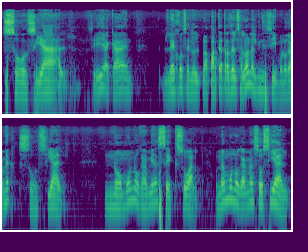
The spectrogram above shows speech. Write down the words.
social. ¿Sí? Acá, en, lejos en la parte de atrás del salón, alguien dice, sí, monogamia social. No monogamia sexual. Una monogamia social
